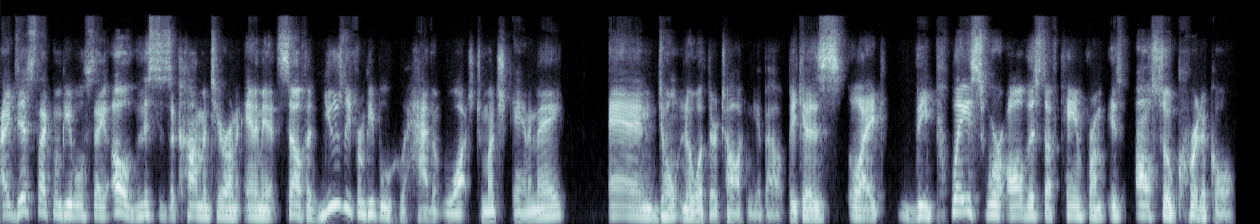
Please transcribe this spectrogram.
I dislike when people say, "Oh, this is a commentary on anime itself," and usually from people who haven't watched much anime and don't know what they're talking about because like the place where all this stuff came from is also critical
